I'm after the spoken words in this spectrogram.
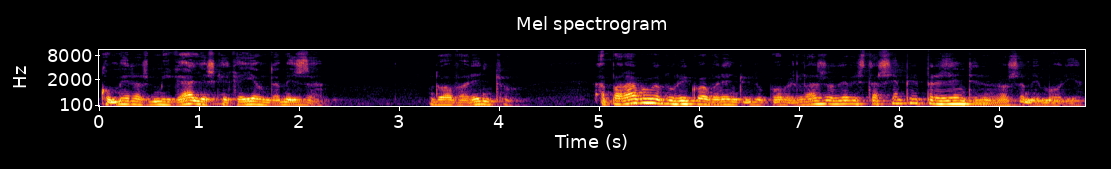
comer as migalhas que caíam da mesa do avarento, a parábola do rico avarento e do pobre Lázaro deve estar sempre presente na nossa memória,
